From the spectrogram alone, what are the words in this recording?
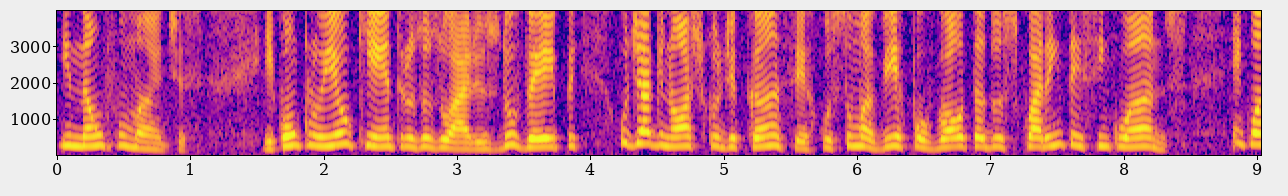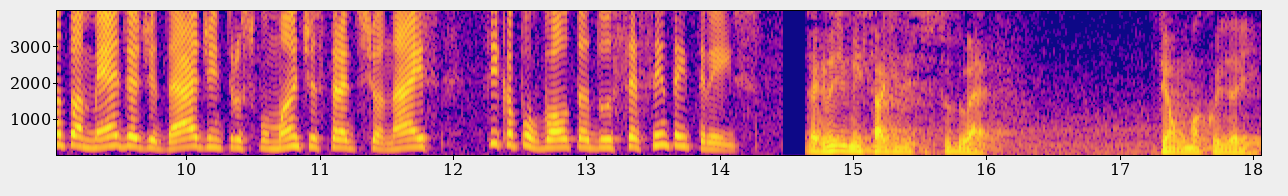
e não fumantes. E concluiu que entre os usuários do vape, o diagnóstico de câncer costuma vir por volta dos 45 anos, enquanto a média de idade entre os fumantes tradicionais fica por volta dos 63. A grande mensagem desse estudo é: tem alguma coisa aí.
